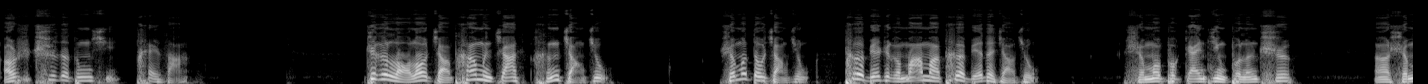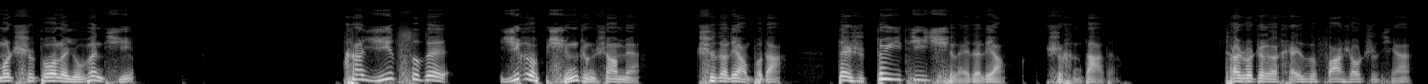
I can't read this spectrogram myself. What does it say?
而是吃的东西太杂。这个姥姥讲，他们家很讲究，什么都讲究，特别这个妈妈特别的讲究，什么不干净不能吃，啊，什么吃多了有问题。他一次在一个品种上面。吃的量不大，但是堆积起来的量是很大的。他说：“这个孩子发烧之前，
